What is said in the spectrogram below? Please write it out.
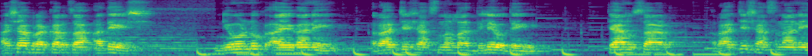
अशा प्रकारचा आदेश निवडणूक आयोगाने राज्य शासनाला दिले होते. त्यानुसार राज्य शासनाने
